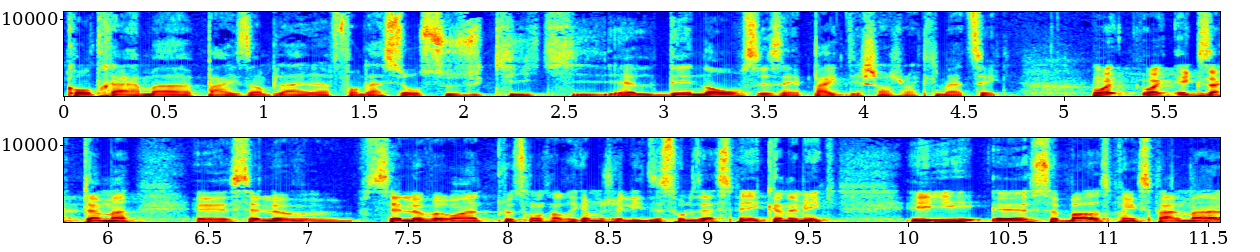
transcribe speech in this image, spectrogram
contrairement, par exemple, à la fondation Suzuki qui, elle, dénonce les impacts des changements climatiques. Oui, oui, exactement. Euh, celle-là, celle-là va vraiment être plus concentrée, comme je l'ai dit, sur les aspects économiques et euh, se base principalement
